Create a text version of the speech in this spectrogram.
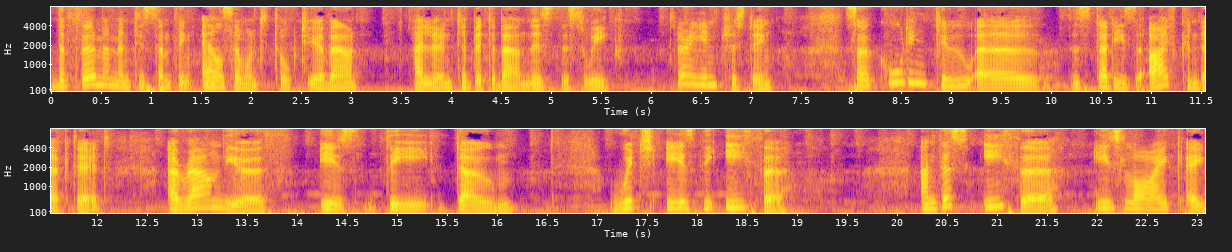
The firmament is something else I want to talk to you about. I learned a bit about this this week. It's very interesting. So, according to uh, the studies that I've conducted, around the Earth is the dome which is the ether. And this ether is like a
